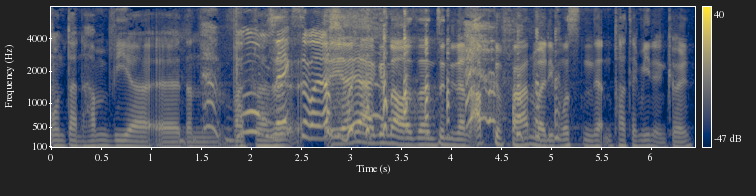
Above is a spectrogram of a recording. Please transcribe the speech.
und dann haben wir äh, dann war Boom, Überraschung. ja, ja, genau. Dann sind die dann abgefahren, weil die mussten, die hatten ein paar Termine in Köln.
